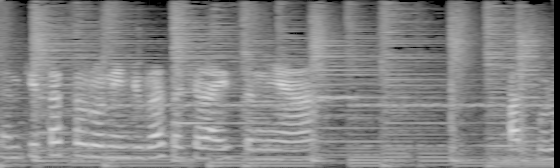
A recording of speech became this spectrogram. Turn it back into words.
dan kita turunin juga saturationnya 45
